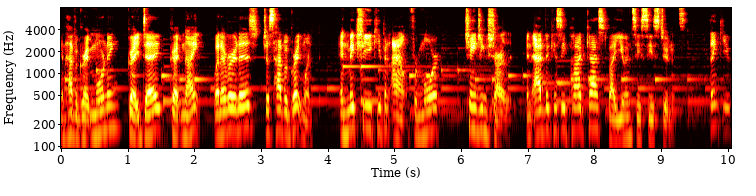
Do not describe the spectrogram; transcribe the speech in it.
and have a great morning, great day, great night, whatever it is, just have a great one. And make sure you keep an eye out for more Changing Charlotte, an advocacy podcast by UNCC students. Thank you.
